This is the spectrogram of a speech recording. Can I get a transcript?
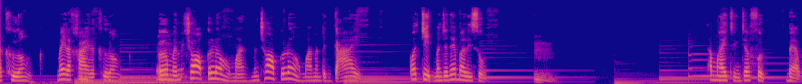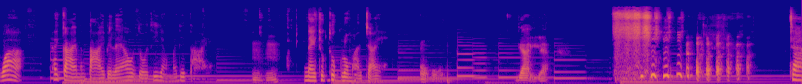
ละเคือง ไม่ระคายระเคือง เออ มันไม่ชอบก็เรื่องของมัน มันชอบก็เรื่องของมันมันเป็นกาย เพราะจิตมันจะได้บริสุทธิ์อืมทำไมถึงจะฝึกแบบว่าให้กายมันตายไปแล้ว โดยที่ยังไม่ได้ตาย อืมฮึ ในทุกๆลมหายใจ โอ้โห ยากอีกแล้ว ใช่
